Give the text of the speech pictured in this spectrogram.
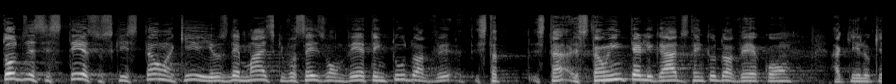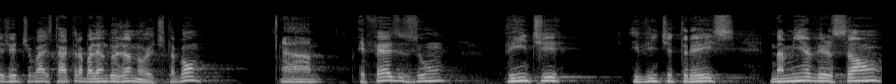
todos esses textos que estão aqui e os demais que vocês vão ver, tem tudo a ver, está, está, estão interligados, tem tudo a ver com aquilo que a gente vai estar trabalhando hoje à noite, tá bom? Ah, Efésios 1, 20 e 23. Na minha versão,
